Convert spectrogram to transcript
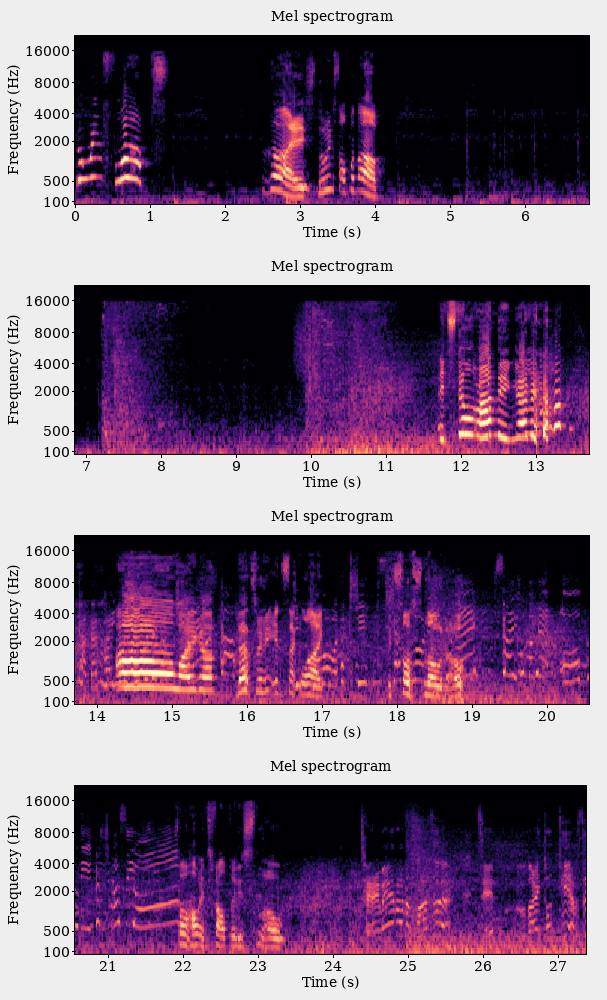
The wing flaps! Guys, the wings open up! It's still running! I mean... oh my god! That's really insect-like. It's so slow though. Somehow it felt really slow. 全部奪い取ってやるぜ。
